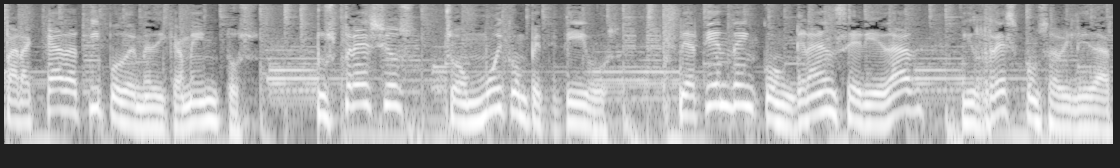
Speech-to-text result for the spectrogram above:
para cada tipo de medicamentos. Sus precios son muy competitivos. Le atienden con gran seriedad y responsabilidad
